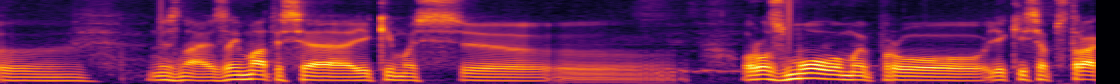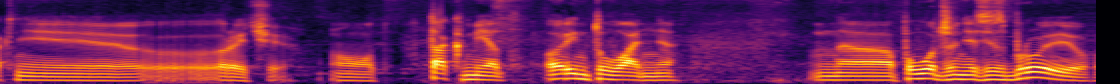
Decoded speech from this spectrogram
е, не знаю, займатися якимось е, розмовами про якісь абстрактні е, речі. От. Так, мед, орієнтування, поводження зі зброєю.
